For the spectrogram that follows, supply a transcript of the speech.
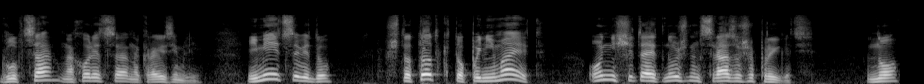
глупца находятся на краю земли. Имеется в виду, что тот, кто понимает, он не считает нужным сразу же прыгать. Но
